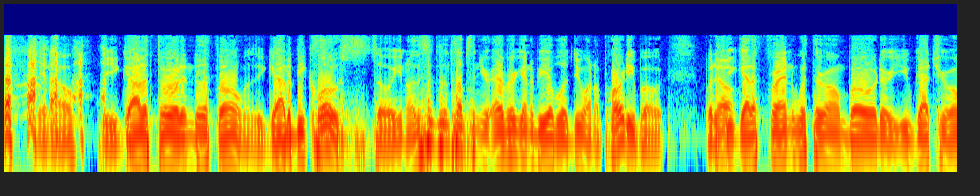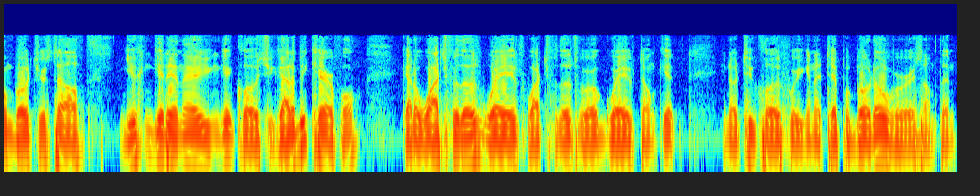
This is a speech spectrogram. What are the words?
you know, so you got to throw it into the foam. You got to be close. So you know, this isn't something you're ever going to be able to do on a party boat. But No. if you got a friend with their own boat, or you've got your own boat yourself, you can get in there. You can get close. You got to be careful. Got to watch for those waves. Watch for those rogue waves. Don't get you know too close where you're going to tip a boat over or something.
